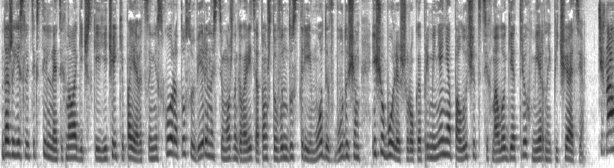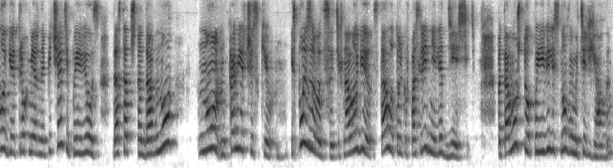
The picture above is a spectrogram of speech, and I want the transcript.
Даже если текстильные технологические ячейки появятся не скоро, то с уверенностью можно говорить о том, что в индустрии моды в будущем еще более широкое применение получит технология трехмерной печати. Технология трехмерной печати появилась достаточно давно, но коммерчески использоваться технология стала только в последние лет 10, потому что появились новые материалы,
